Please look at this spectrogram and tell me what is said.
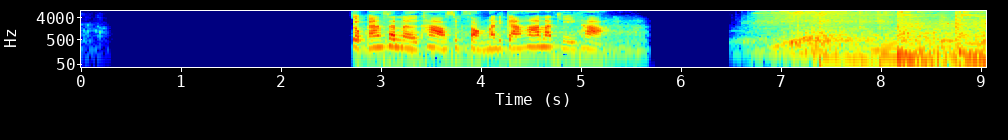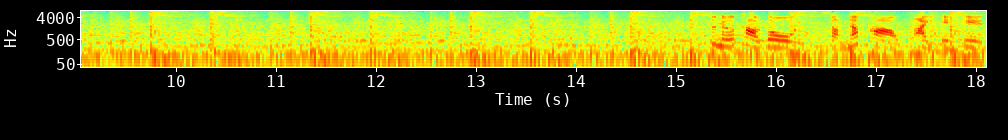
จบการเสนอข่าว 12 นาฬิกา 5 นาทีค่ะเสนอข่าวโดย สำนักข่าว INN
